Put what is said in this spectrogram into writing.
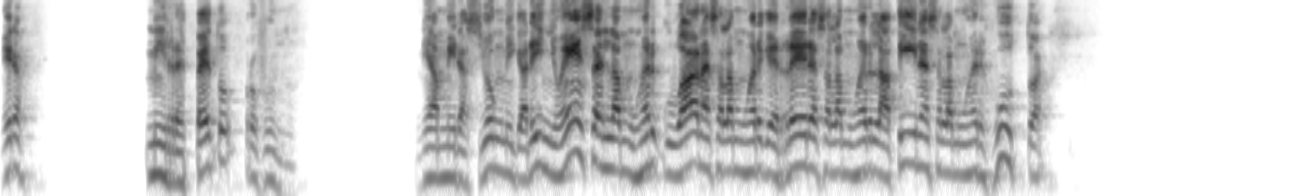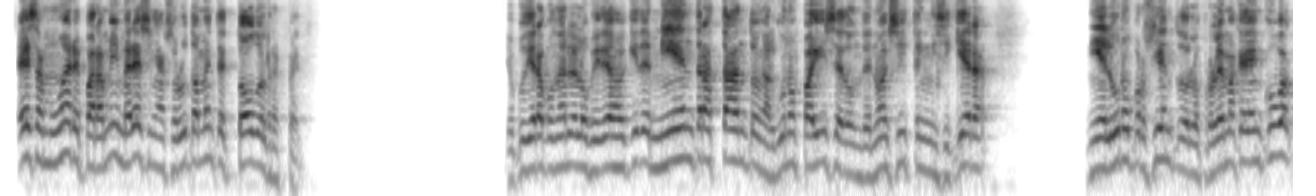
Mira, mi respeto profundo, mi admiración, mi cariño. Esa es la mujer cubana, esa es la mujer guerrera, esa es la mujer latina, esa es la mujer justa. Esas mujeres para mí merecen absolutamente todo el respeto. Yo pudiera ponerle los videos aquí de mientras tanto en algunos países donde no existen ni siquiera ni el 1% de los problemas que hay en Cuba,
